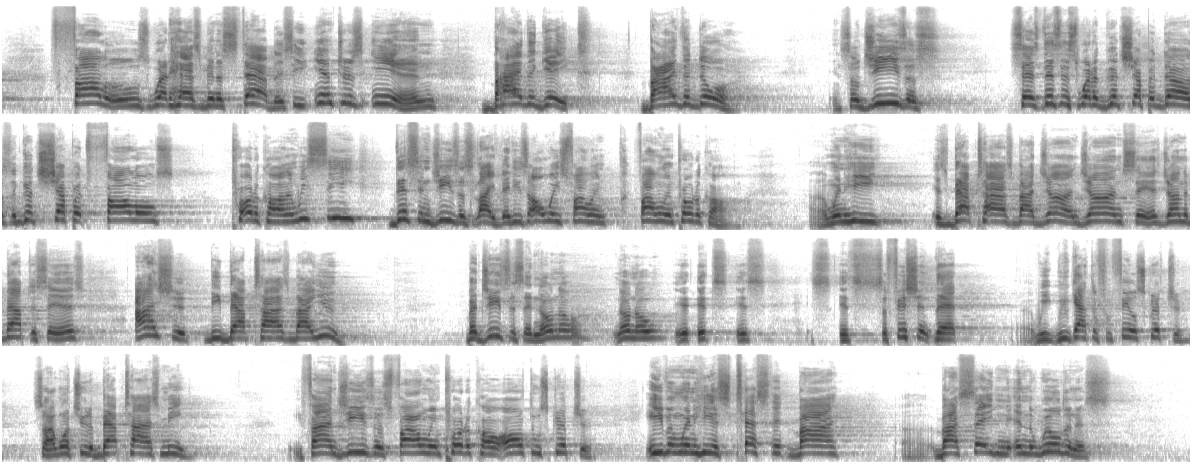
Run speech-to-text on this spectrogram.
follows what has been established. He enters in by the gate, by the door. And so Jesus says this is what a good shepherd does. The good shepherd follows protocol. And we see this in Jesus' life, that he's always following, following protocol. Uh, when he is baptized by John, John says, John the Baptist says, I should be baptized by you. But Jesus said, No, no, no, no. It, it's, it's, it's, it's, sufficient that uh, we, we've got to fulfill Scripture. So I want you to baptize me. You find Jesus following protocol all through Scripture, even when he is tested by, uh, by Satan in the wilderness.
